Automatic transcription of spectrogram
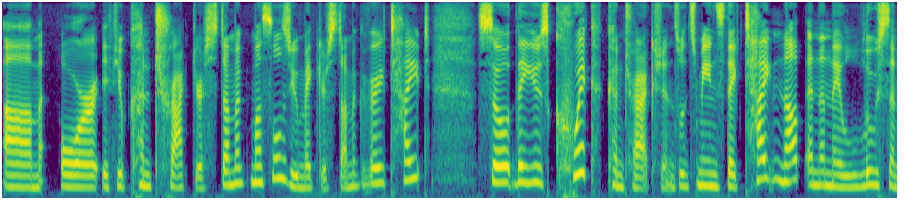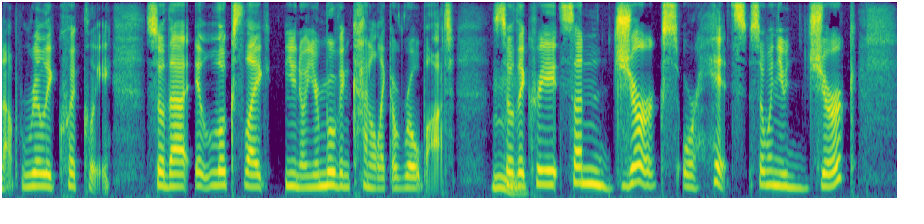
Um, or if you contract your stomach muscles, you make your stomach very tight. So they use quick contractions, which means they tighten up and then they loosen up really quickly so that it looks like, you know, you're moving kind of like a robot. So hmm. they create sudden jerks or hits. So when you jerk,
